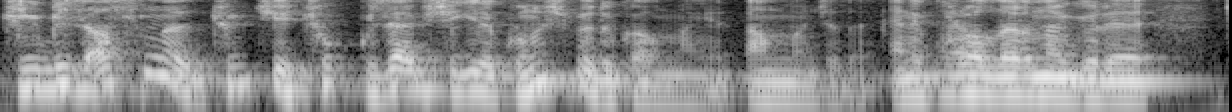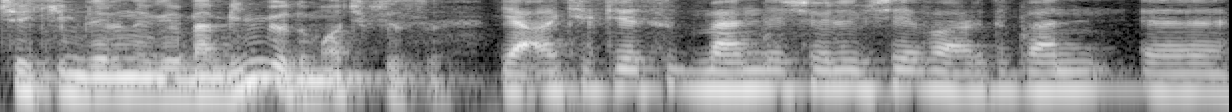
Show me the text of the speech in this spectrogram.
çünkü biz aslında Türkçeyi çok güzel bir şekilde konuşmuyorduk Almanya, Almanca'da. Yani kurallarına göre, çekimlerine göre ben bilmiyordum açıkçası. Ya açıkçası bende şöyle bir şey vardı. Ben e,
